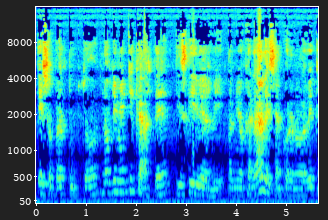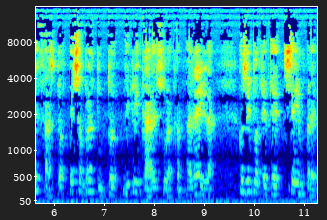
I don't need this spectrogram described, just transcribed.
e soprattutto non dimenticate di iscrivervi al mio canale se ancora non l'avete fatto e soprattutto di cliccare sulla campanella così potete sempre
